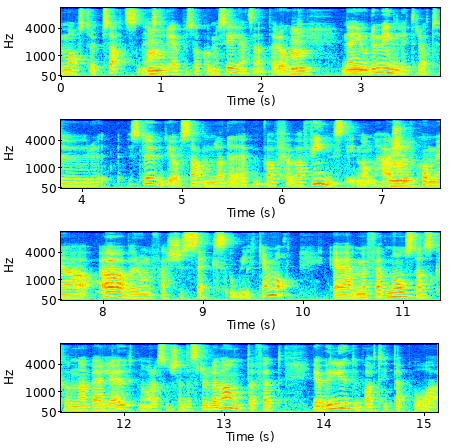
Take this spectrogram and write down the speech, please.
masteruppsats när jag Mm. studerade på Stockholm Resilience Center. Och Mm. när jag gjorde min litteraturstudie och samlade vad, vad finns det inom det här Mm. så kom jag över ungefär 26 olika mått. Eh, men för att någonstans kunna välja ut några som kändes relevanta. För att jag vill ju inte bara titta på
